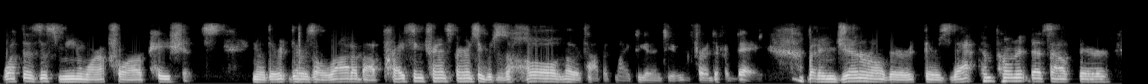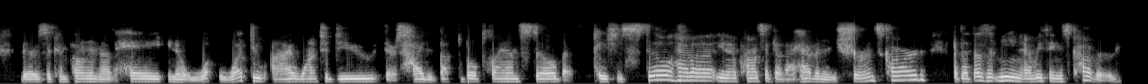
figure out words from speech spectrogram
what does this mean for our patients you know, there, there's a lot about pricing transparency, which is a whole other topic, Mike, to get into for a different day. But in general, there there's that component that's out there. There's a component of, hey, you know, what what do I want to do? There's high deductible plans still, but patients still have a you know concept of I have an insurance card, but that doesn't mean everything's covered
